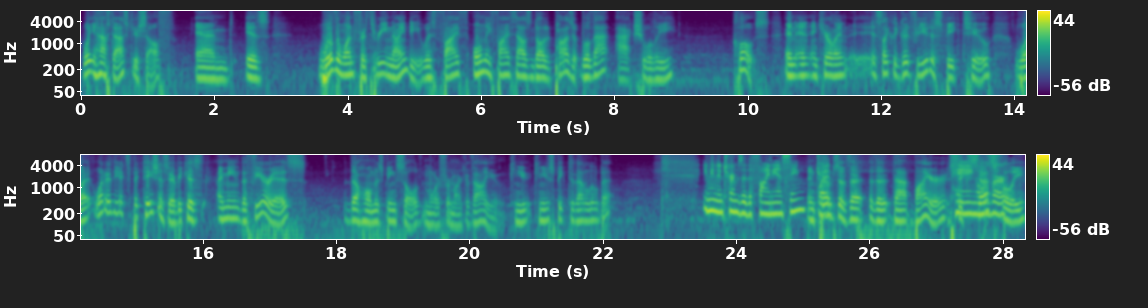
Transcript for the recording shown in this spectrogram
what you have to ask yourself and is will the one for 390 with five only $5000 deposit will that actually close and, and and carol ann it's likely good for you to speak to what what are the expectations there because i mean the fear is the home is being sold more for market value can you can you speak to that a little bit You mean in terms of the financing? in terms of the, the that buyer Paying over. successfully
